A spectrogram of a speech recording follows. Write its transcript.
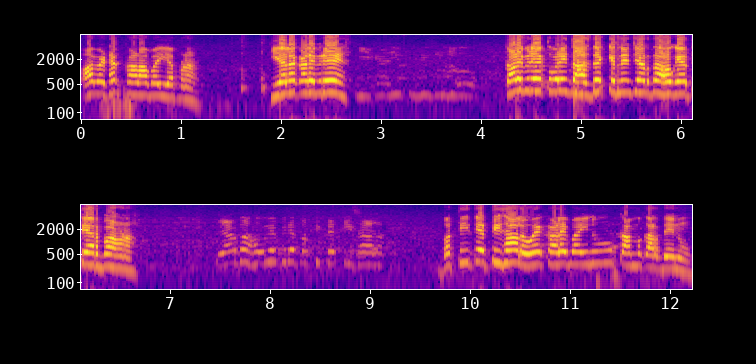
ਆ ਬੈਠਾ ਕਾਲਾ ਬਾਈ ਆਪਣਾ। ਕੀ ਹਾਲ ਆ ਕਾਲੇ ਵੀਰੇ? ਠੀਕ ਹੈ ਜੀ ਤੁਸੀਂ ਸੁਣਾਓ ਕਾਲੇ ਵੀਰੇ ਇੱਕ ਵਾਰੀ ਦੱਸ ਦੇ ਕਿੰਨੇ ਚਿਰ ਦਾ ਹੋ ਗਿਆ ਤਜਰਬਾ ਹੁਣ? ਯਾਰ ਬਾ ਹੋ ਗਏ ਵੀਰੇ 32 33 ਸਾਲ। 32 33 ਸਾਲ ਹੋ ਗਏ ਕਾਲੇ ਬਾਈ ਨੂੰ ਕੰਮ ਕਰਦੇ ਨੂੰ।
